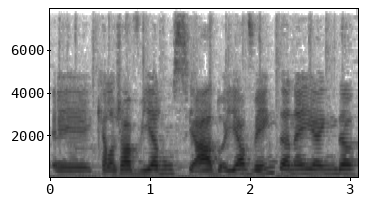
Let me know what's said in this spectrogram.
é, que ela já havia anunciado aí a venda, né? E ainda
